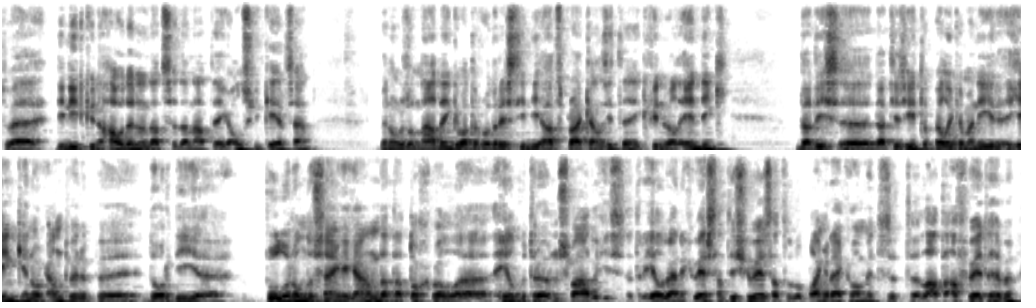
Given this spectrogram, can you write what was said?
wij die niet kunnen houden en dat ze daarna tegen ons gekeerd zijn? Ben nog eens aan het nadenken wat er voor de rest in die uitspraak kan zitten. Ik vind wel één ding, dat is uh, dat je ziet op welke manier Genk en ook Antwerpen uh, door die uh, poolrondes zijn gegaan, dat dat toch wel heel betreurenswaardig is. Dat er heel weinig weerstand is geweest, dat we op belangrijke momenten het laten afweten hebben.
